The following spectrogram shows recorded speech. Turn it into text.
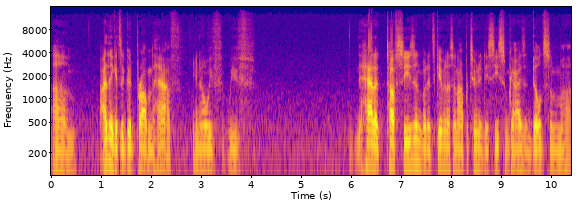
um, I think it's a good problem to have. You know, we've we've had a tough season, but it's given us an opportunity to see some guys and build some uh,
